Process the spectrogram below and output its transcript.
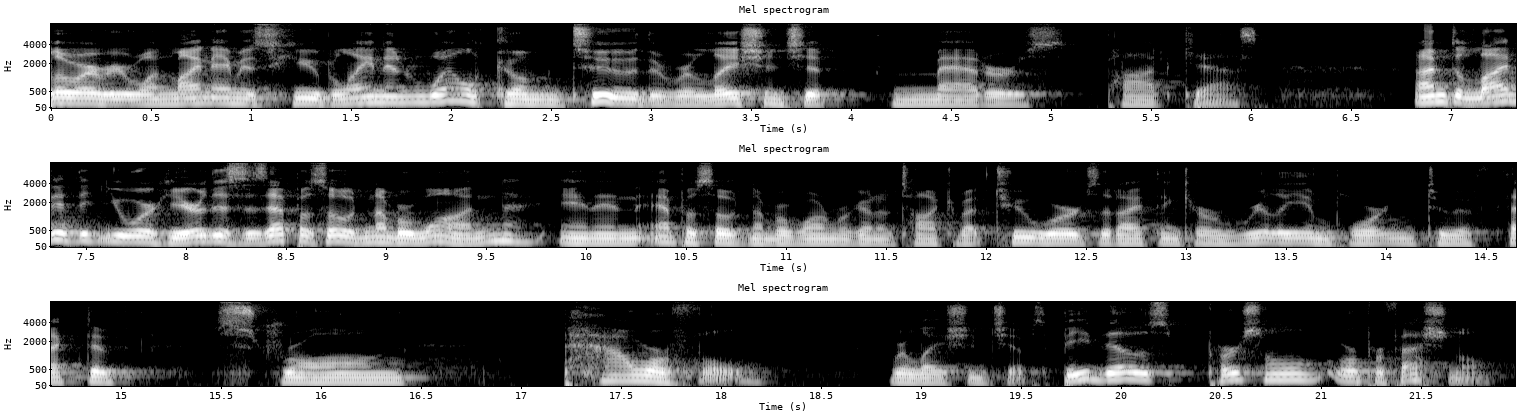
Hello, everyone. My name is Hugh Blaine, and welcome to the Relationship Matters podcast. I'm delighted that you are here. This is episode number one. And in episode number one, we're going to talk about two words that I think are really important to effective, strong, powerful relationships, be those personal or professional.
